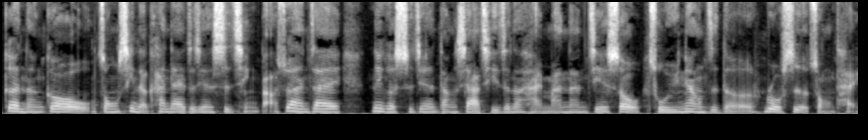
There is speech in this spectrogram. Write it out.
更能够中性的看待这件事情吧。虽然在那个时间的当下，其实真的还蛮难接受处于那样子的弱势的状态。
